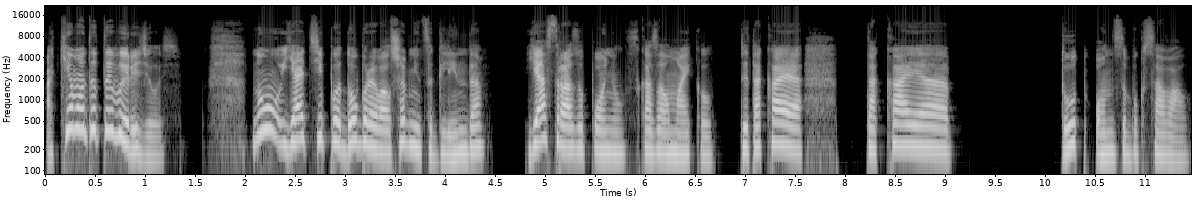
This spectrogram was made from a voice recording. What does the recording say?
«А кем это ты вырядилась?» «Ну, я типа добрая волшебница Глинда». «Я сразу понял», — сказал Майкл. «Ты такая... такая...» Тут он забуксовал.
